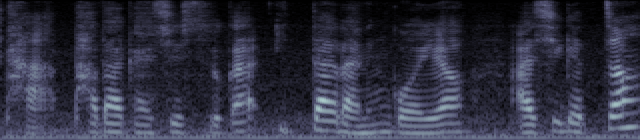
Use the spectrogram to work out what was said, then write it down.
다 받아가실 수가 있다라는 거예요. 아시겠죠?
